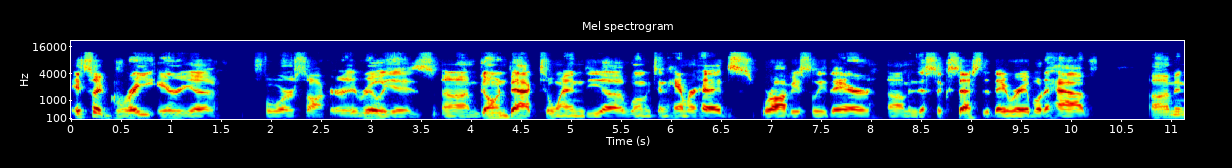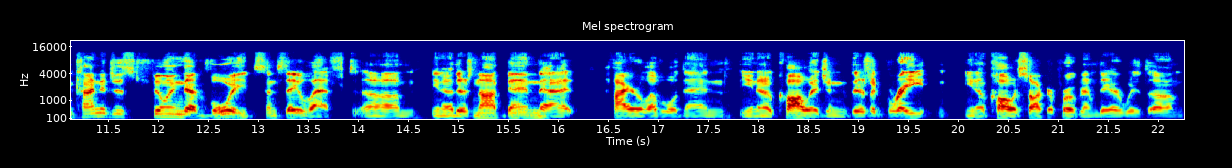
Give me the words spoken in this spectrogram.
it's a great area for soccer. It really is. Um, going back to when the uh, Wilmington Hammerheads were obviously there um, and the success that they were able to have. Um, and kind of just filling that void since they left. Um, you know, there's not been that higher level than you know college. And there's a great you know college soccer program there with um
